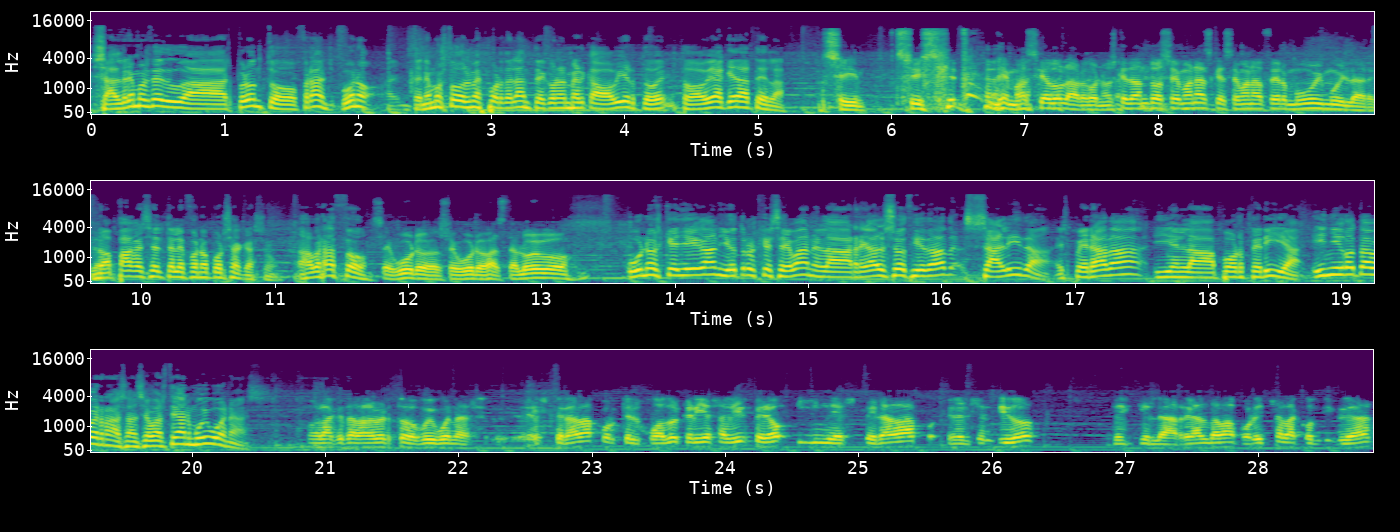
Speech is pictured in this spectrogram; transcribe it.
Saldremos de dudas pronto, Franz. Bueno, tenemos todo el mes por delante con el mercado abierto, ¿eh? Todavía queda tela. Sí, sí, sí, demasiado largo. Nos quedan dos semanas que se van a hacer muy, muy largas. No apagues el teléfono por si acaso. Abrazo. Seguro, seguro. Hasta luego. Unos que llegan y otros que se van. En la Real Sociedad, salida esperada y en la portería. Íñigo Taberna, San Sebastián, muy buenas. Hola, ¿qué tal Alberto? Muy buenas. Esperada porque el jugador quería salir, pero inesperada en el sentido de que la Real daba por hecha la continuidad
